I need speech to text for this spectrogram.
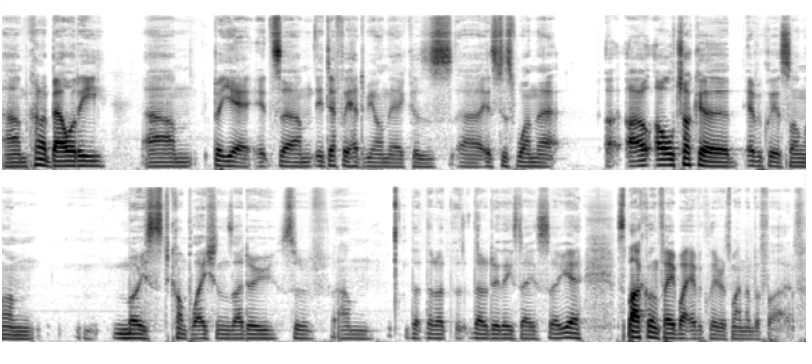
um, kind of ballady. Um, but yeah, it's um, it definitely had to be on there because uh, it's just one that I- I'll, I'll chuck a Everclear song on most compilations I do sort of um, that that I, that I do these days. So yeah, Sparkle and Fade by Everclear is my number five.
